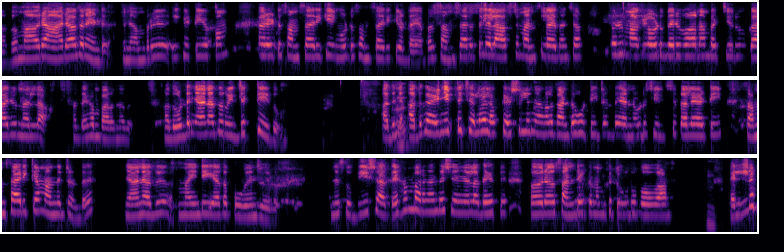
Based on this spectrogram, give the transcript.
അപ്പം ആ ഒരു ആരാധനയുണ്ട്. നമ്പർ കിട്ടിയപ്പം അവരായിട്ട് സംസാരിക്കുക ഇങ്ങോട്ട് സംസാരിക്കുകയുണ്ടായി അപ്പൊ സംസാരത്തിൽ ലാസ്റ്റ് മനസ്സിലായതെന്ന് വെച്ചാൽ ഒരു മകളോട് പെരുമാറാൻ പറ്റിയൊരു കാര്യമൊന്നല്ല അദ്ദേഹം പറഞ്ഞത്. അതുകൊണ്ട് ഞാൻ അത് റിജക്ട് ചെയ്തു. അതിന് അത് കഴിഞ്ഞിട്ട് ചില ലൊക്കേഷനിൽ ഞങ്ങൾ കണ്ടുമുട്ടിയിട്ടുണ്ട്. എന്നോട് ചിരിച്ച് തലയാട്ടി സംസാരിക്കാൻ വന്നിട്ടുണ്ട്. ഞാൻ അത് മൈൻഡ് ചെയ്യാതെ പോവുകയും ചെയ്തു. പിന്നെ സുധീഷ് അദ്ദേഹം പറഞ്ഞതെന്ന് വെച്ച് കഴിഞ്ഞാൽ അദ്ദേഹത്തെ ഓരോ സൺഡേ ഒക്കെ നമുക്ക് ടൂർ പോവാം. എല്ലാം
